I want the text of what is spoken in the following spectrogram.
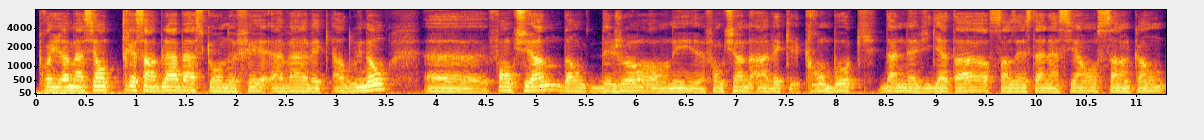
programmation très semblable à ce qu'on a fait avant avec Arduino. Euh, fonctionne. Donc déjà, on est, fonctionne avec Chromebook dans le navigateur, sans installation, sans compte.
